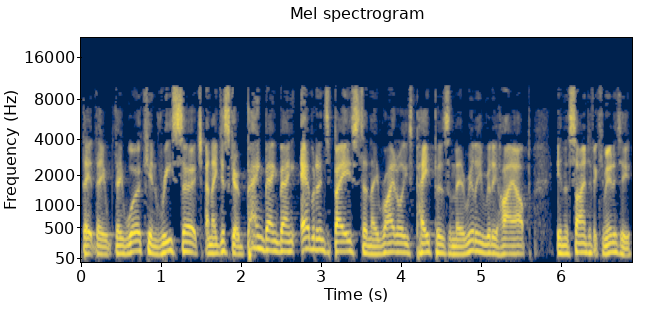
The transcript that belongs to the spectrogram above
they, they, they work in research and they just go bang, bang, bang, evidence based and they write all these papers and they're really, really high up in the scientific community.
